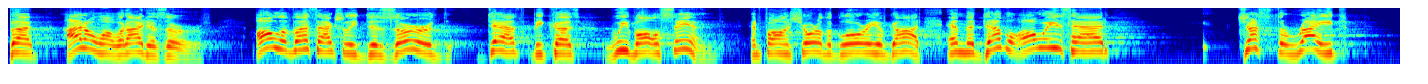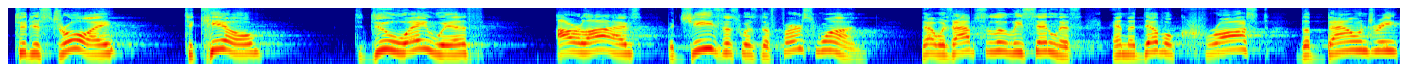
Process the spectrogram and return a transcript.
but I don't want what I deserve. All of us actually deserved death because we've all sinned and fallen short of the glory of God. And the devil always had just the right to destroy, to kill, to do away with our lives. But Jesus was the first one that was absolutely sinless. And the devil crossed the boundary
